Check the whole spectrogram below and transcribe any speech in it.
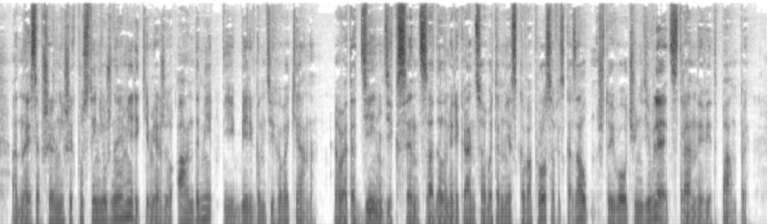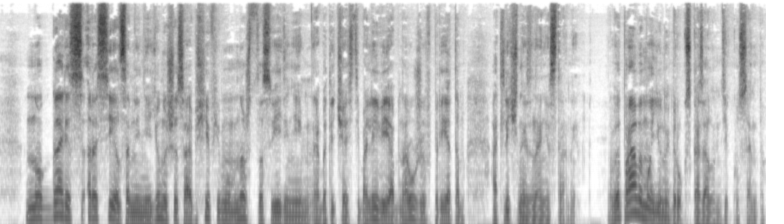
— одна из обширнейших пустынь Южной Америки между Андами и берегом Тихого океана. В этот день Дик Сент задал американцу об этом несколько вопросов и сказал, что его очень удивляет странный вид пампы. Но Гаррис рассеял сомнения юноши, сообщив ему множество сведений об этой части Боливии, обнаружив при этом отличные знания страны. «Вы правы, мой юный друг», — сказал он Дику Сенту.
